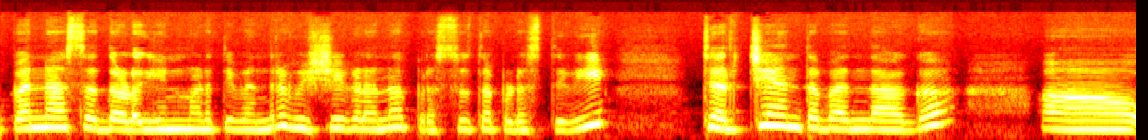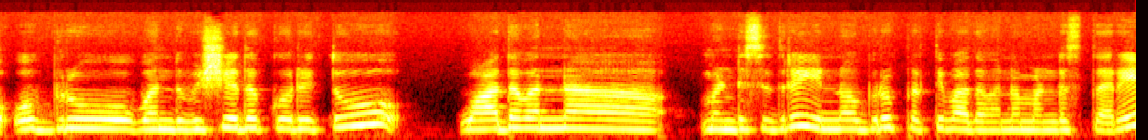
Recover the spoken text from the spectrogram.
ಉಪನ್ಯಾಸದೊಳಗೆ ಏನು ಮಾಡ್ತೀವಿ ಅಂದರೆ ವಿಷಯಗಳನ್ನು ಪ್ರಸ್ತುತಪಡಿಸ್ತೀವಿ. ಚರ್ಚೆ ಅಂತ ಬಂದಾಗ ಒಬ್ಬರು ಒಂದು ವಿಷಯದ ಕುರಿತು ವಾದವನ್ನು ಮಂಡಿಸಿದರೆ ಇನ್ನೊಬ್ಬರು ಪ್ರತಿವಾದವನ್ನು ಮಂಡಿಸ್ತಾರೆ.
